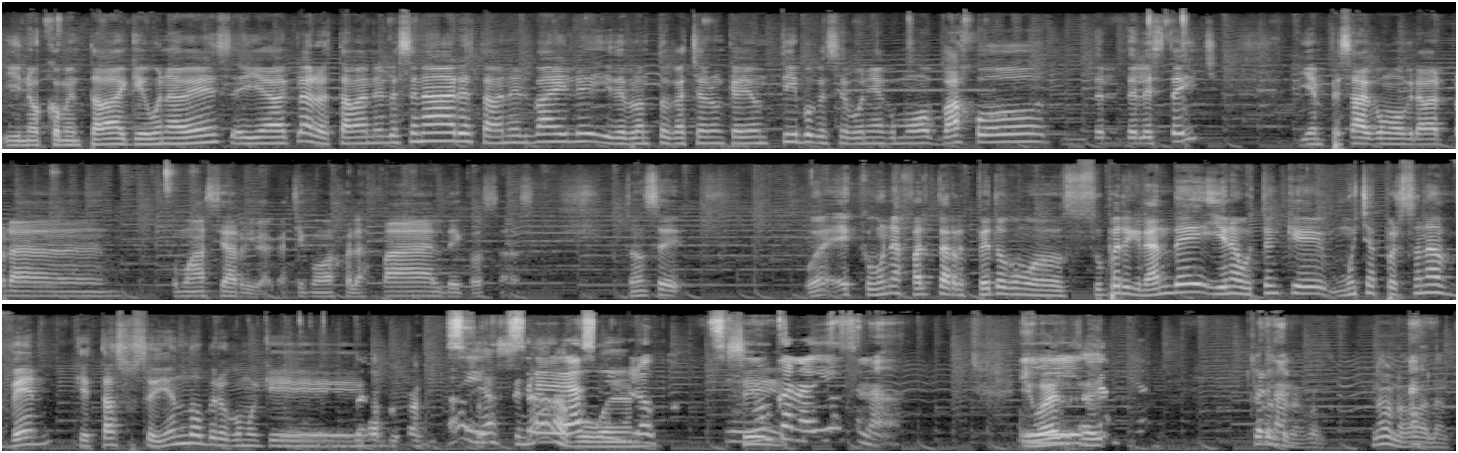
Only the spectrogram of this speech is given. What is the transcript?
Y nos comentaba que una vez ella, claro, estaba en el escenario, estaba en el baile y de pronto cacharon que había un tipo que se ponía como bajo del, del stage y empezaba como a grabar para como hacia arriba, ¿cachai? Como bajo la falda y cosas así. Entonces, bueno, es como una falta de respeto como súper grande y una cuestión que muchas personas ven que está sucediendo, pero como que... Sí, hace se nada, hace po, weón. loco. Sí, Sí. Nunca nadie hace nada. Igual hay- continúa. No, no, Ah. adelante.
